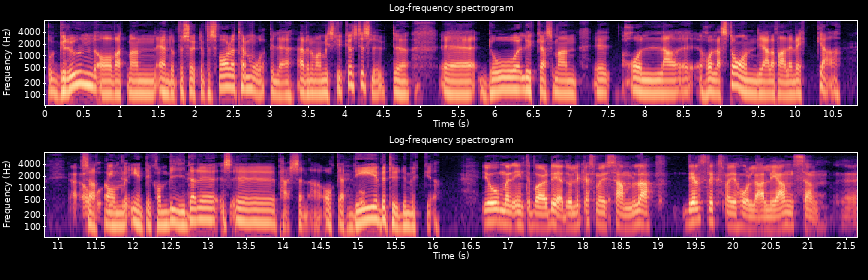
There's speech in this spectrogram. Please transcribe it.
på grund av att man ändå försökte försvara Thermopyle, även om man misslyckades till slut, eh, då lyckas man eh, hålla, hålla stånd i alla fall en vecka. Så att de inte- inte, kom vidare, eh, perserna, och att det betydde mycket. Jo, men inte bara det. Då lyckas man ju samla. Dels lyckas man ju hålla alliansen. Eh,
